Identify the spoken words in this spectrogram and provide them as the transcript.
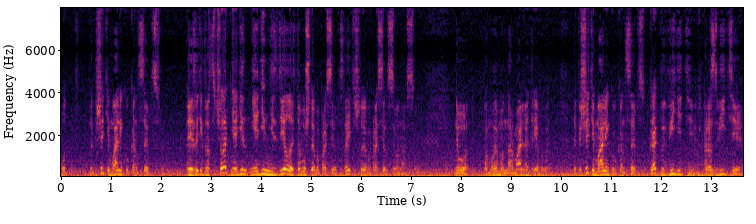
вот напишите маленькую концепцию. Э, Из этих 20 человек ни один, ни один не сделал того, что я попросил. Представляете, что я попросил всего-навсего? Вот. По-моему, нормальное требование. Напишите маленькую концепцию. Как вы видите развитие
